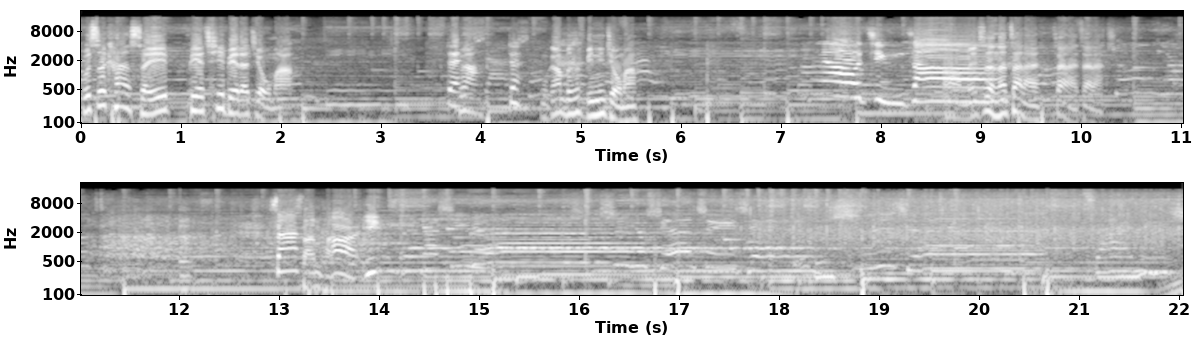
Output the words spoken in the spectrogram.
不是看谁憋气憋的久吗？对对啊，对，我刚刚不是比你久吗？哎呀，我紧张。哦，没事，那再来再来再来。三三盘二一，最爱心愿是有限季节，全世界在你身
